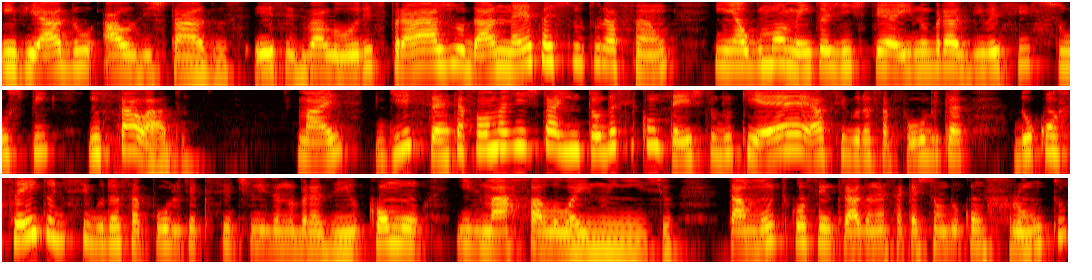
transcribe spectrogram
enviado aos estados esses valores para ajudar nessa estruturação e em algum momento a gente ter aí no Brasil esse SUSP instalado. Mas, de certa forma, a gente está em todo esse contexto do que é a segurança pública, do conceito de segurança pública que se utiliza no Brasil, como Ismar falou aí no início, está muito concentrado nessa questão do confronto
